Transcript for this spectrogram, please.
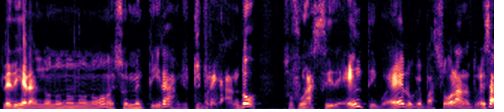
le dijeran, no, no, no, no, no, eso es mentira, yo estoy bregando, eso fue un accidente y bueno, lo que pasó, la naturaleza,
